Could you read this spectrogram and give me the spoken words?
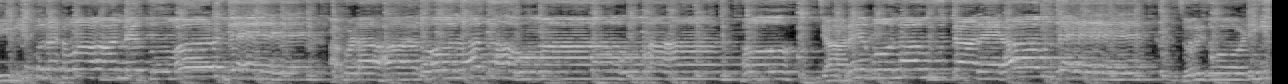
દિલ પલટવાને તું મળજે આપણા હારો લગાવમાં હો, જ્યારે બોલાવું ત્યારે આવજે જોઈ દોડી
